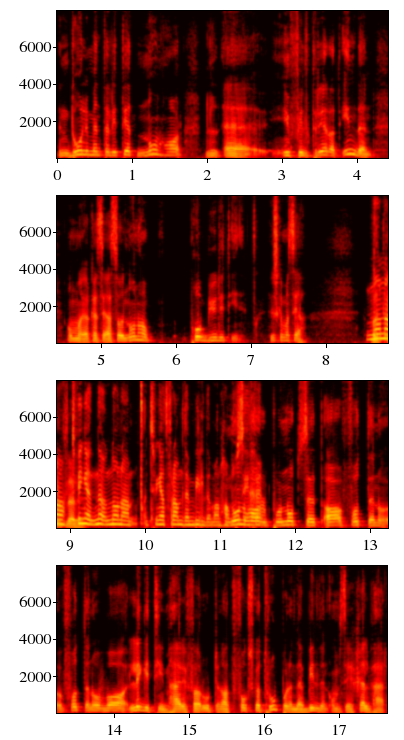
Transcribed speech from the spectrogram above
En dålig mentalitet. Någon har eh, infiltrerat in den. Om man, jag kan säga. Alltså, någon har påbjudit, in, hur ska man säga? Någon har, tvingat, någon har tvingat fram den bilden man har någon på sig själv. Någon har på något sätt ja, fått, den, fått den att vara legitim här i förorten. Att folk ska tro på den där bilden om sig själv här.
